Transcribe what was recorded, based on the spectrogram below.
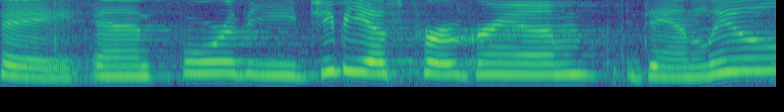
Okay, and for the GBS program, Dan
